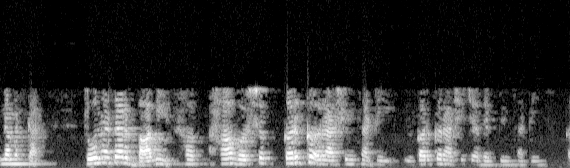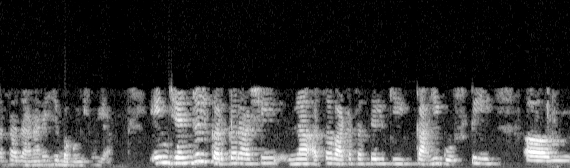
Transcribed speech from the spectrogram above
नमस्कार. दोन हजार बावीस हा हा वर्ष कर्क राशींसाठी कर्क राशीच्या व्यक्तींसाठी कसा जाणार आहे हे बघून घेऊया. In general कर्क राशीला असं वाटत असेल की काही गोष्टी अं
